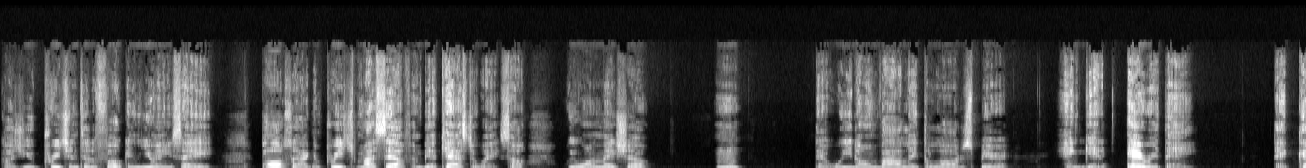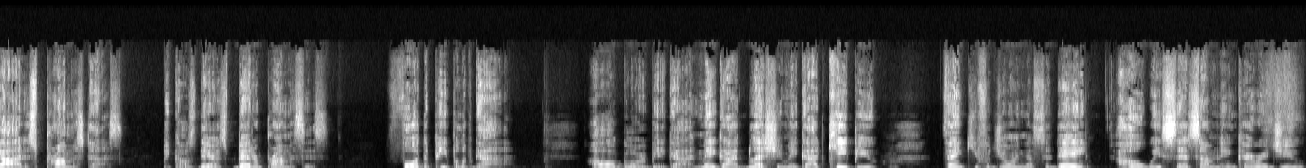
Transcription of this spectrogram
Because you preaching to the folk and you ain't saved. Paul said I can preach myself and be a castaway. So we want to make sure hmm, that we don't violate the law of the spirit and get everything that God has promised us because there's better promises for the people of God. All glory be to God. May God bless you. May God keep you. Thank you for joining us today. I hope we said something to encourage you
